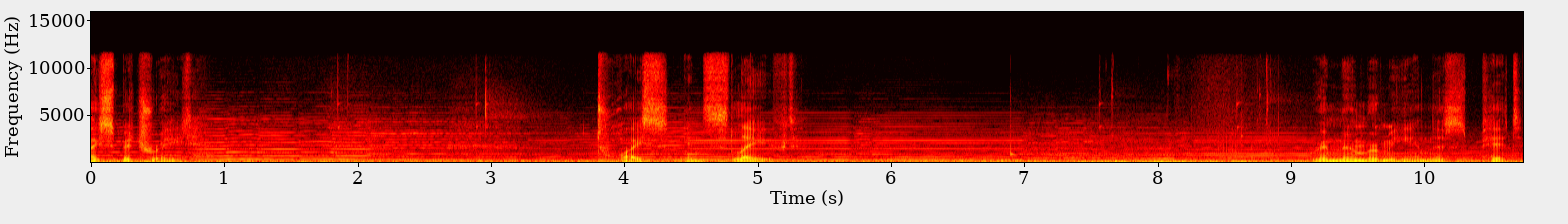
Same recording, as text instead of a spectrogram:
Twice betrayed, twice enslaved. Remember me in this pit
